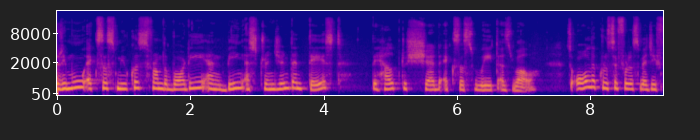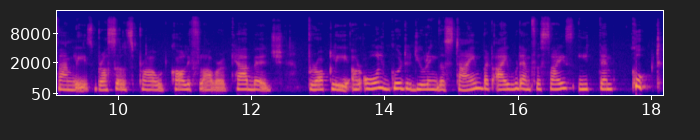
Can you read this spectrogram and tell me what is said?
remove excess mucus from the body and being astringent in taste, they help to shed excess weight as well. So, all the cruciferous veggie families, Brussels sprout, cauliflower, cabbage, broccoli, are all good during this time, but I would emphasize eat them cooked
